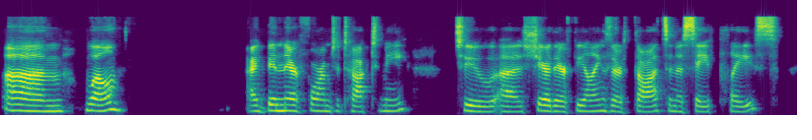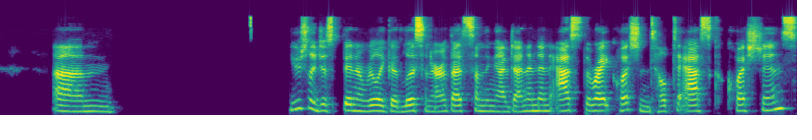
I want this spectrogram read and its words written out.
Um, well, I've been there for them to talk to me, to uh, share their feelings, their thoughts in a safe place. Um, usually just been a really good listener. That's something I've done. And then ask the right questions, help to ask questions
